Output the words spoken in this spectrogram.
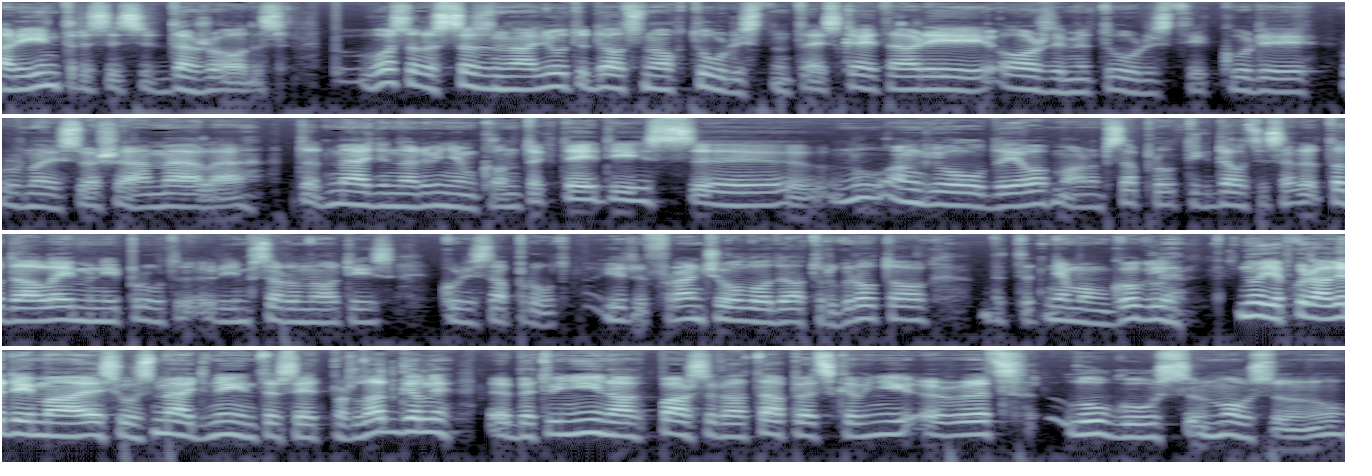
arī intereses ir dažādas. Vasaras sezonā ļoti daudz nāk turistu, un tā skaitā arī ārzemju turisti, kuri runāja svešā mēlē. Tad mēģina ar viņiem kontaktēties. E, nu, angļu valoda jau apmēram saprot, tik daudz es ar tādā līmenī prūtu ar viņiem sarunāties, kuri saprot. Ir franču valodā tur grūtāk, bet tad ņemam gogli. Nu, jebkurā gadījumā es jūs mēģinu interesēt par latgali, bet viņi ienāk pārsvarā tāpēc, ka viņi redz lūgūs, mūsu nu,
